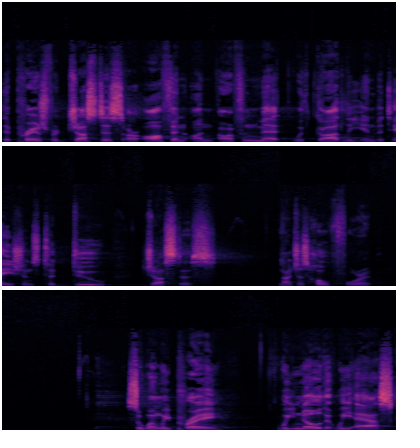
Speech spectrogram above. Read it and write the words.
That prayers for justice are often, un, often met with godly invitations to do justice, not just hope for it. So when we pray, we know that we ask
